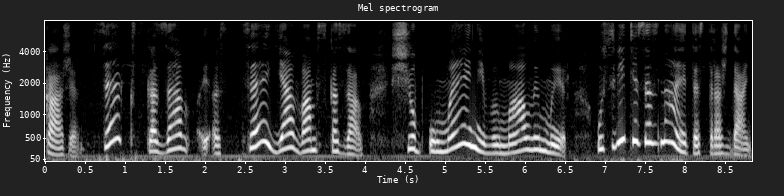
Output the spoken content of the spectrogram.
каже: це сказав, е, це я вам сказав, щоб у мені ви мали мир. У світі зазнаєте страждань,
